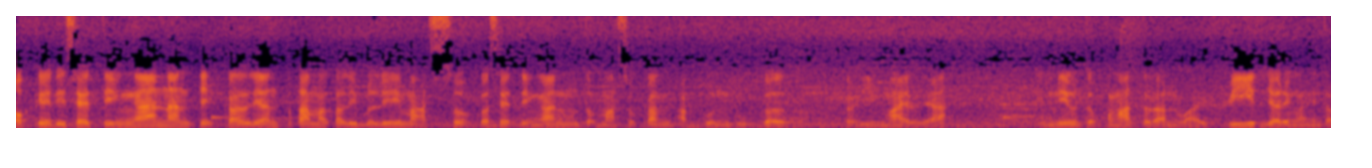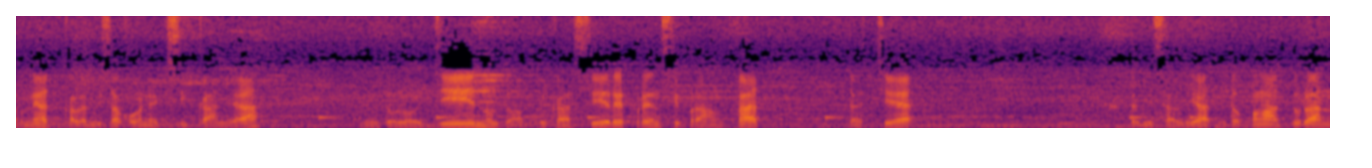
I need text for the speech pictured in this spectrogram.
Oke di settingan nanti kalian pertama kali beli masuk ke settingan untuk masukkan akun Google ke email ya. Ini untuk pengaturan wifi jaringan internet kalian bisa koneksikan ya untuk login untuk aplikasi referensi perangkat kita cek. Kita bisa lihat. Untuk pengaturan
